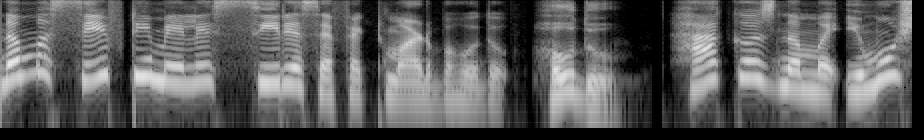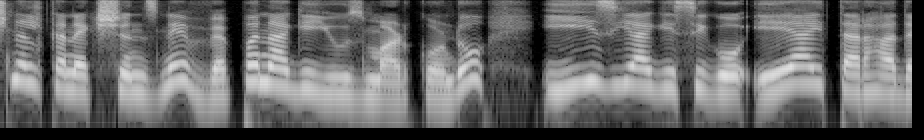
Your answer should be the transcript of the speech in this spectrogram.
ನಮ್ಮ ಸೇಫ್ಟಿ ಮೇಲೆ ಸೀರಿಯಸ್ ಎಫೆಕ್ಟ್ ಮಾಡಬಹುದು. ಹೌದು. ಹ್ಯಾಕರ್ಸ್ ನಮ್ಮ ಇಮೋಷನಲ್ ಕನೆಕ್ಷನ್ಸ್ನೇ ವೆಪನ್ ಆಗಿ ಯೂಸ್ ಮಾಡಿಕೊಂಡು ಈಸಿಯಾಗಿ ಸಿಗೋ ಎ ಐ ತರಹದ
